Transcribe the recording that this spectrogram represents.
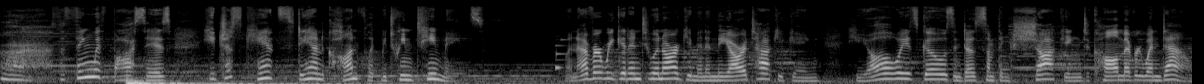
The thing with Boss is, he just can't stand conflict between teammates. Whenever we get into an argument in the Arataki gang, he always goes and does something shocking to calm everyone down.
